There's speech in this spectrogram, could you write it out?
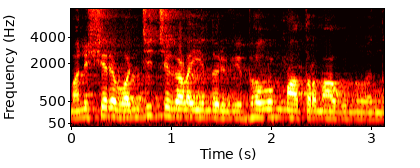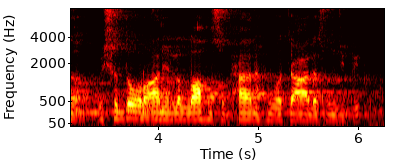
മനുഷ്യരെ വഞ്ചിച്ചു കളയുന്ന ഒരു വിഭവം മാത്രമാകുന്നുവെന്ന് വിശുദ്ധ ഖുർആനിൽ അള്ളാഹു സുബാനഹു ചാല സൂചിപ്പിക്കുന്നു.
